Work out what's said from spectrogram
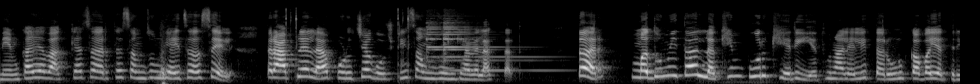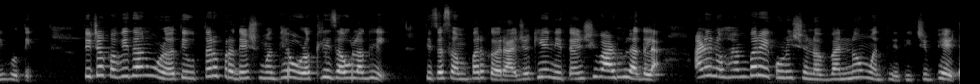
नेमका या वाक्याचा अर्थ समजून घ्यायचा असेल तर आपल्याला पुढच्या गोष्टी समजून घ्याव्या लागतात. तर मधुमिता लखीमपूर खेरी येथून आलेली तरुण कवयित्री होती. तिच्या कवितांमुळे ती उत्तर प्रदेशमध्ये ओळखली जाऊ लागली. तिचा संपर्क राजकीय नेत्यांशी वाढू लागला आणि नोव्हेंबर एकोणीसशे नव्याण्णवमध्ये तिची भेट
